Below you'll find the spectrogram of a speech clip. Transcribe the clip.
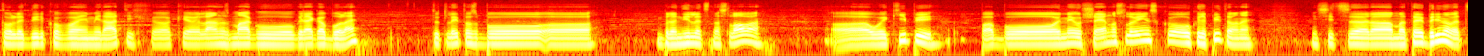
tole dirko v Emiratih, uh, ki jo je lani zmagal Grega Bole. Tudi letos bo uh, branilec naslova uh, v ekipi, pa bo imel še eno slovensko ukrepitev. Ne? In sicer uh, Matej Drinovec,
